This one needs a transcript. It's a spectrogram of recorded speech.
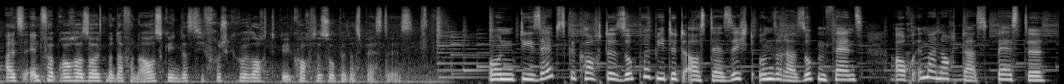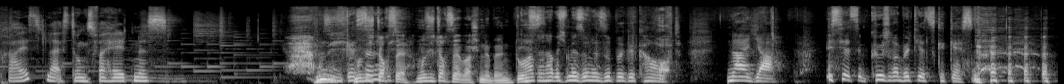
Als Endverbraucher sollte man davon ausgehen, dass die frisch gekochte Suppe das Beste ist. Und die selbstgekochte Suppe bietet aus der Sicht unserer Suppenfans auch immer noch das beste Preis-Leistungs-Verhältnis. Muss ich, gestern muss, ich doch ich- muss ich doch selber schnibbeln. Du Dann habe ich mir so eine Suppe gekauft. Na ja, ist jetzt im Kühlschrank, wird jetzt gegessen.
